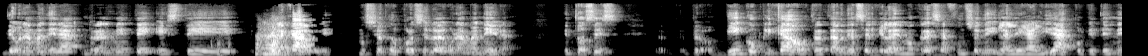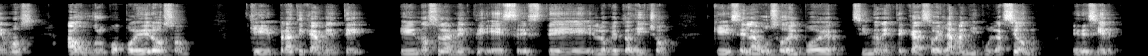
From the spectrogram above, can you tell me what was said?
de una manera realmente este, implacable, ¿no es cierto? Por decirlo de alguna manera. Entonces, pero bien complicado tratar de hacer que la democracia funcione y la legalidad, porque tenemos a un grupo poderoso que prácticamente eh, no solamente es este, lo que tú has dicho, que es el abuso del poder, sino en este caso es la manipulación. Es decir,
